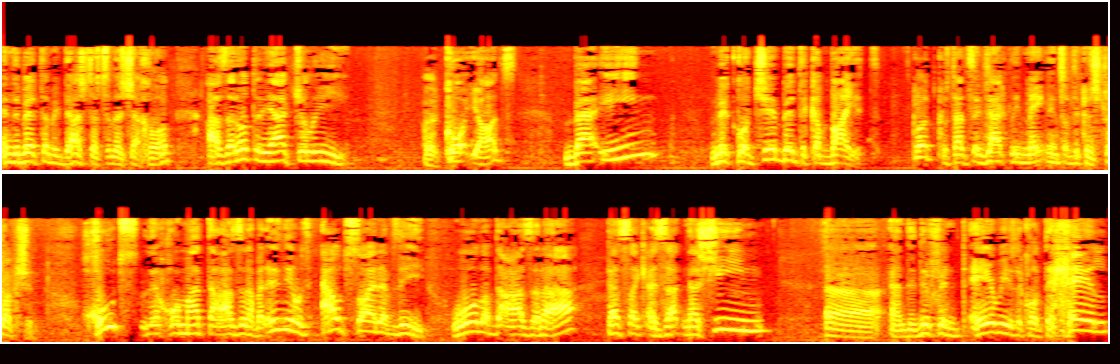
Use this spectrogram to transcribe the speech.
in the Beit HaMikdash, that's the Leshachot. Azarot are actually uh, courtyards. Ba'in mekoche bet kabayit. Good, because that's exactly maintenance of the construction. Chutz lechomat Azara, but anything that was outside of the wall of the azara, that's like Azat Nashim, uh, and the different areas, they call it Tehel,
